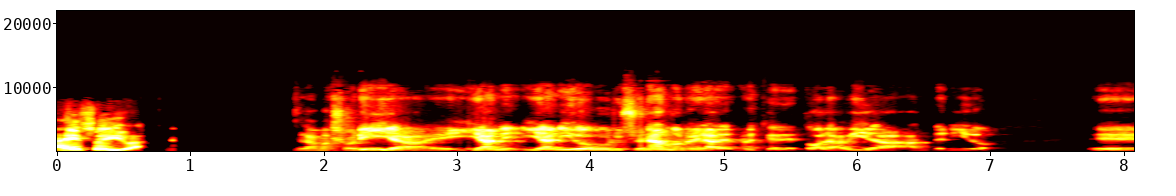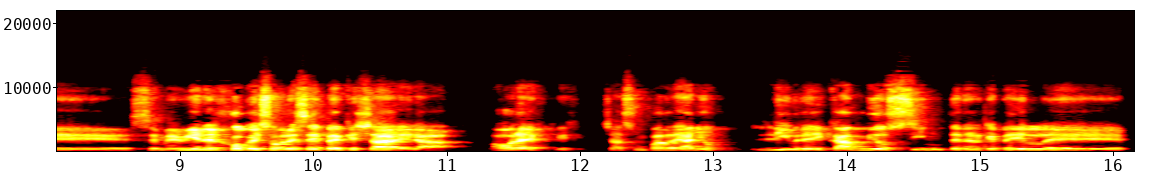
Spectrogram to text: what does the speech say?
a eso iba. La mayoría, eh, y, han, ido evolucionando, no, era, no es que de toda la vida han tenido. Eh, se me viene el hockey sobre césped, que ya era, ahora es, ya hace un par de años, libre de cambios, sin tener que pedirle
